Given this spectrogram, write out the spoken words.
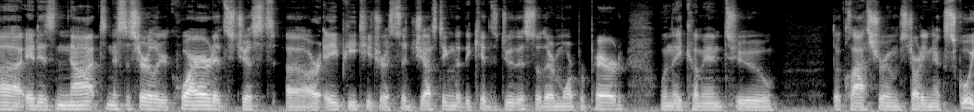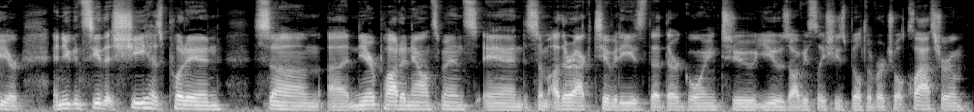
Uh, it is not necessarily required. It's just uh, our AP teacher is suggesting that the kids do this so they're more prepared when they come into the classroom starting next school year. And you can see that she has put in some uh, Nearpod announcements and some other activities that they're going to use. Obviously, she's built a virtual classroom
